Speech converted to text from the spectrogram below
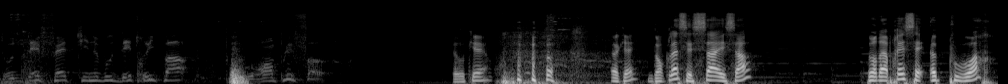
Toute défaite qui ne vous détruit pas vous rend plus fort. C'est ok. ok, donc là c'est ça et ça. Tour d'après c'est up pouvoir.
